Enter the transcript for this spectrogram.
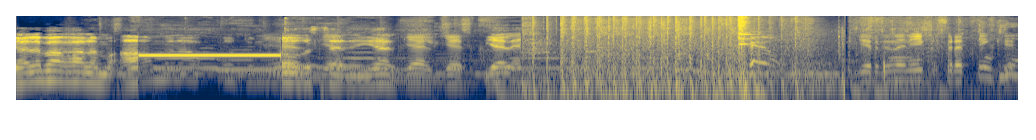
Gel bakalım. Amına kodum Gel, oğlu gel, seni gel. Gel gel. Gel. Girdiğinde niye küfür ettin ki?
